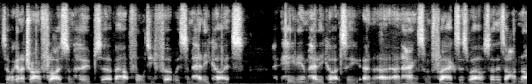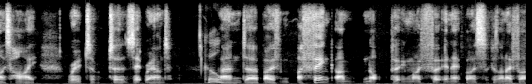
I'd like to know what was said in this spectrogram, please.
So we're going to try and fly some hoops at about 40 foot with some helikites, helium helikites, and uh, and hang some flags as well. So there's a nice high route to, to zip round Cool. and uh, both I think I'm not putting my foot in it by because I know Fa-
